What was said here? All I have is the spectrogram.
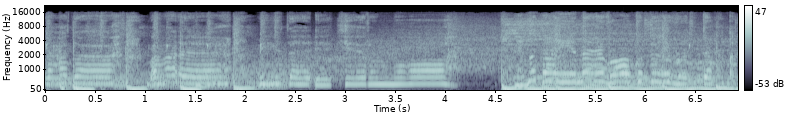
ただ前見て生きるの。眠たい目をこすぶって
